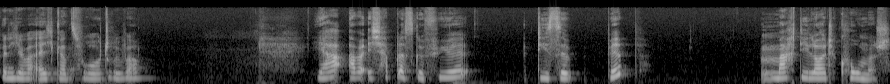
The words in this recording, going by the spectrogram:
Bin ich aber eigentlich ganz froh drüber. Ja, aber ich habe das Gefühl, diese Bib macht die Leute komisch.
